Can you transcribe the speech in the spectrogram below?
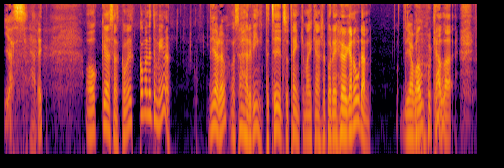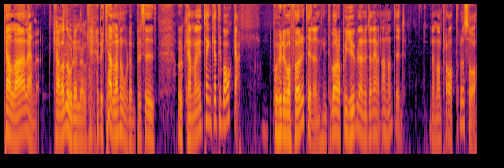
Yes. Härligt. Och eh, sen kommer det komma lite mer. Det gör det. Och så här i vintertid så tänker man ju kanske på det höga Norden. Det gör man. Och kalla, kalla länder. Kalla Norden i alla fall. Det kalla Norden, precis. Och då kan man ju tänka tillbaka på hur det var förr i tiden, inte bara på julen utan även annan tid. När man pratade och så,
